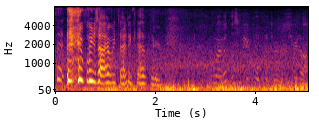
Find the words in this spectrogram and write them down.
if we die, we die together. Ooh, I bet this would be a cool picture. Straight up.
